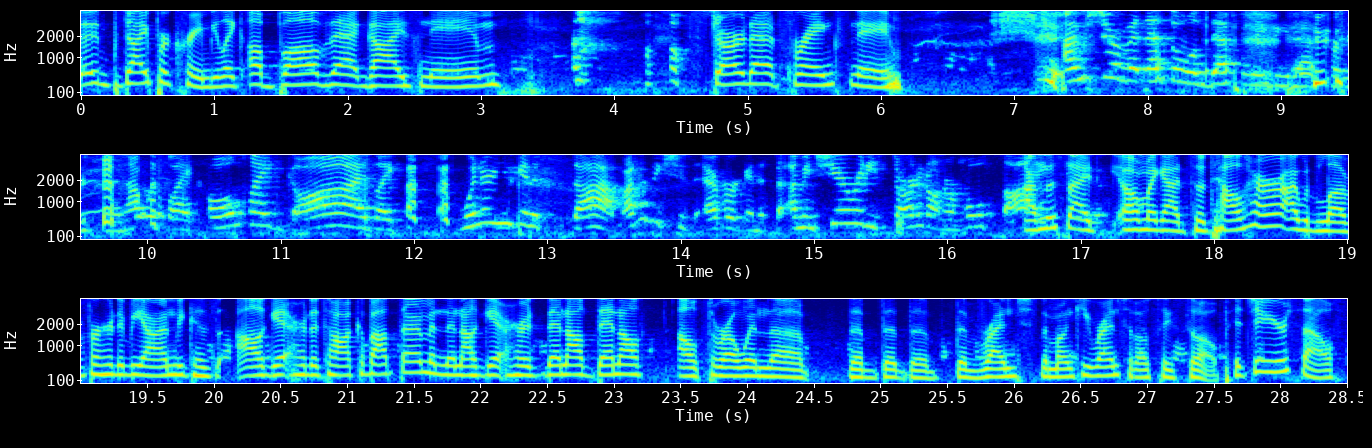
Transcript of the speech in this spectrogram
uh, diaper cream? Be like above that guy's name. Start at Frank's name. I'm sure Vanessa will definitely be that person. I was like, oh my God. Like, when are you going to stop? I don't think she's ever going to stop. I mean, she already started on her whole side. On the too. side. Oh my God. So tell her I would love for her to be on because I'll get her to talk about them and then I'll get her then I'll then I'll I'll throw in the the the the, the wrench, the monkey wrench, and I'll say, so picture yourself,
